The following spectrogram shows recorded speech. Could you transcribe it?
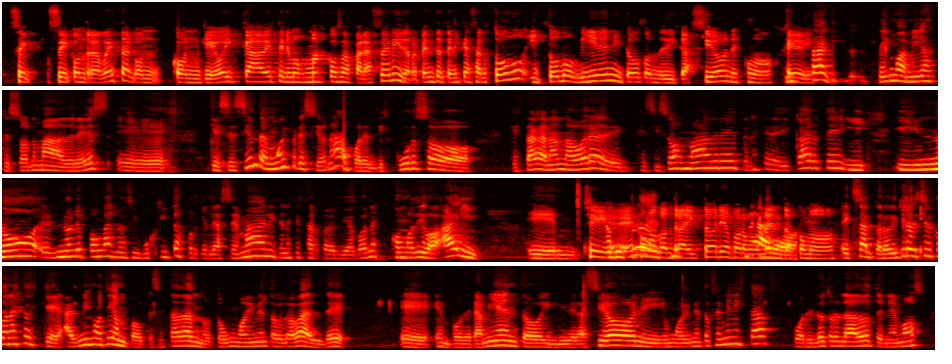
se, contrarresta con, con, que hoy cada vez tenemos más cosas para hacer y de repente tenés que hacer todo y todo bien y todo con dedicación, es como heavy. Tengo amigas que son madres eh, que se sienten muy presionadas por el discurso que está ganando ahora de que si sos madre tenés que dedicarte y, no, eh, no le pongas los dibujitos porque le hace mal y tenés que estar todo el día con él. Como digo, hay... Em, sí, es como contradictorio por momentos. Como... Exacto, lo que quiero decir con esto es que al mismo tiempo que se está dando todo un movimiento global de eh, empoderamiento y liberación y un movimiento feminista, por el otro lado tenemos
